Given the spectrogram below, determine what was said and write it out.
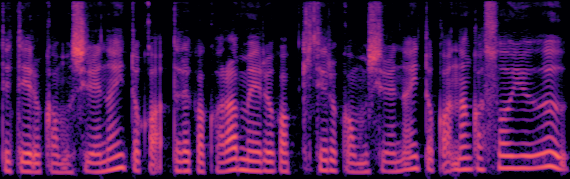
出ているかもしれないとか誰かからメールが来てるかもしれないとかなんかそういう、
